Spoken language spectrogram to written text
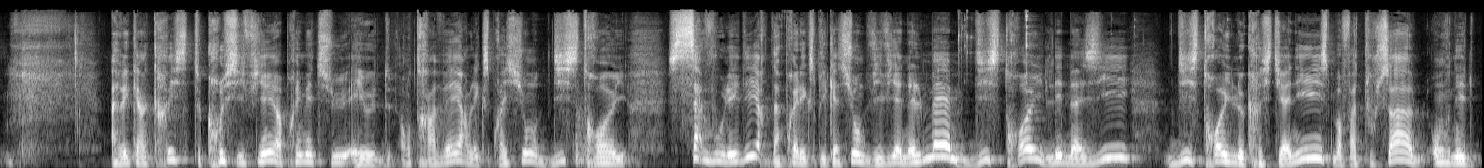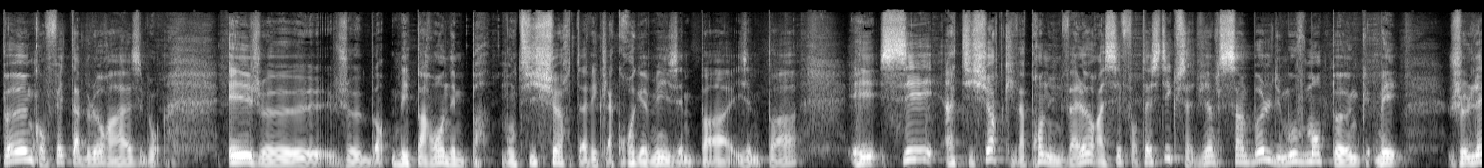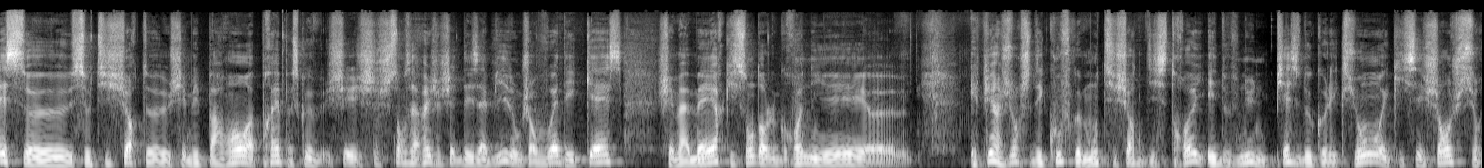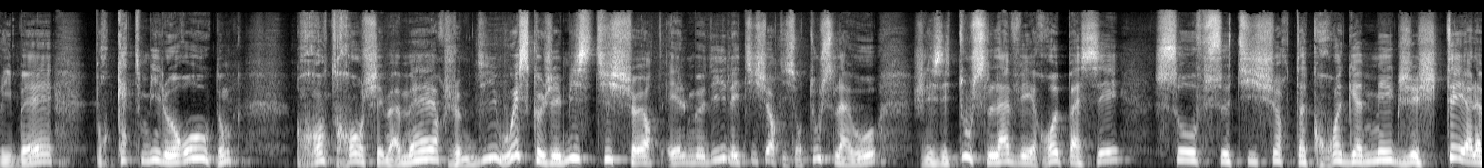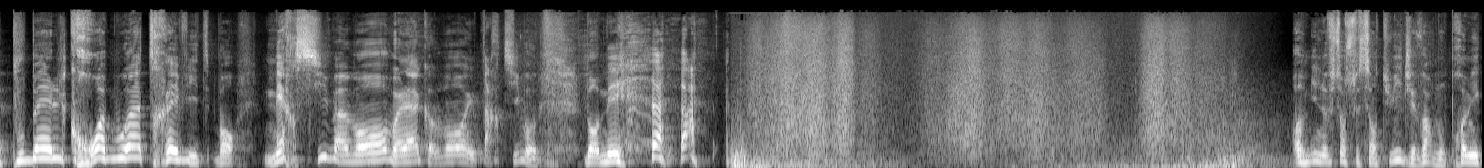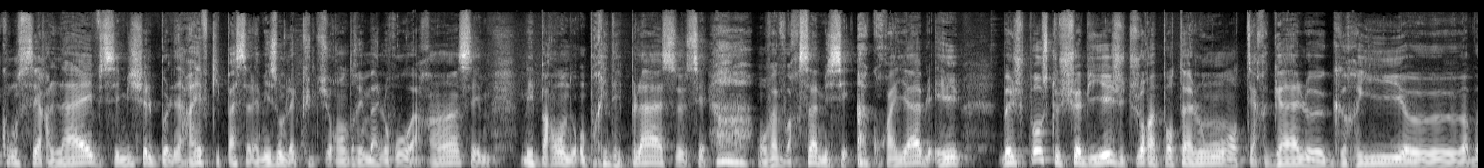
avec un Christ crucifié imprimé dessus et euh, en travers l'expression destroy. Ça voulait dire, d'après l'explication de Vivienne elle-même, destroy les nazis, destroy le christianisme, enfin tout ça, on venait de punk, on fait table rase. Bon. Et je, je mes parents n'aiment pas. Mon t-shirt avec la croix gammée, ils aiment pas, ils aiment pas. Et c'est un t-shirt qui va prendre une valeur assez fantastique. Ça devient le symbole du mouvement punk. Mais je laisse euh, ce t-shirt euh, chez mes parents après parce que sans arrêt j'achète des habits, donc j'envoie des caisses chez ma mère qui sont dans le grenier. Euh. Et puis un jour, je découvre que mon t-shirt Destroy est devenu une pièce de collection et qui s'échange sur eBay pour 4000 euros. Donc, rentrant chez ma mère, je me dis où est-ce que j'ai mis ce t-shirt? Et elle me dit les t-shirts, ils sont tous là-haut. Je les ai tous lavés, repassés sauf ce t-shirt à croix gammée que j'ai jeté à la poubelle, crois-moi très vite. Bon, merci maman, voilà comment est parti. Bon, bon mais... En 1968, je vais voir mon premier concert live. C'est Michel Polnareff qui passe à la Maison de la Culture André Malraux à Reims. Et mes parents ont pris des places. C'est, ah, on va voir ça, mais c'est incroyable. Et ben, je pense que je suis habillé, j'ai toujours un pantalon en tergal euh, gris, euh,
